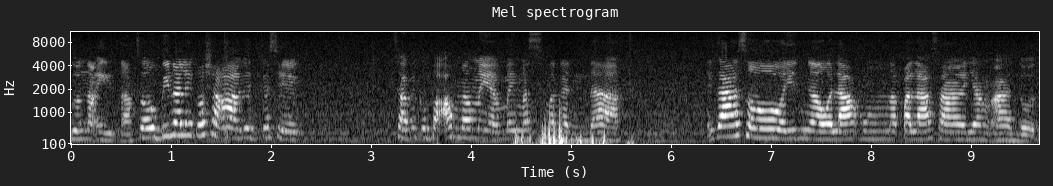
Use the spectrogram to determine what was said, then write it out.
doon nakita. So, binalik ko siya agad kasi sabi ko baka mamaya may mas maganda. Eh kaso, yun nga, wala akong napalasa yung adot.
